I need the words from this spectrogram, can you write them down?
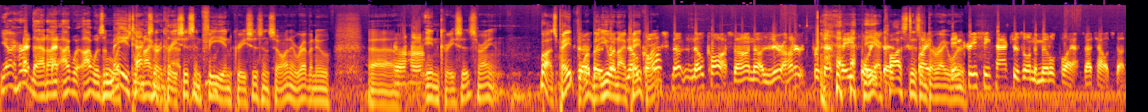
Yeah, I heard that. That- I, I, w- I was Well, amazed when I heard increases and fee increases and so on, and revenue uh, Uh-huh. increases, right? Well, it's paid for, So- but so- you and I no pay cost, for it. No, cost. no cost. Uh, no, zero, 100% paid for. he Yeah, says, cost isn't the right word. Increasing taxes on the middle class. That's how it's done.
